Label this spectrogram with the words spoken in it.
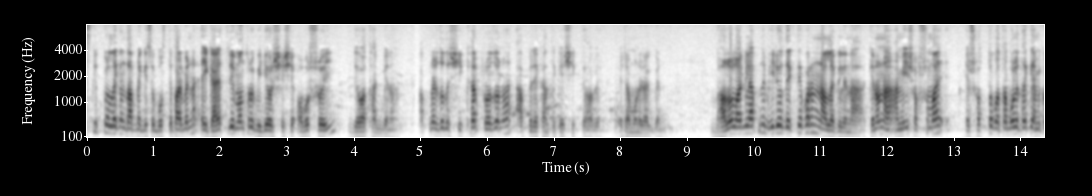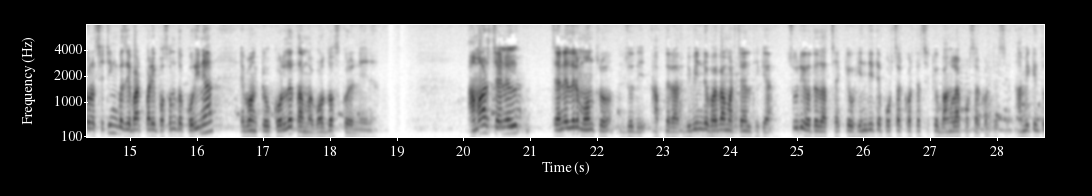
স্কিপ করলে কিন্তু আপনি কিছু বুঝতে পারবেন না। এই গায়ত্রী মন্ত্র ভিডিওর শেষে অবশ্যই দেওয়া থাকবে না। আপনার যদি শিক্ষার প্রয়োজন হয়, আপনার এখান থেকে শিখতে হবে। এটা মনে রাখবেন। ভালো লাগলে আপনি ভিডিও দেখতে পারেন, না লাগলে না। কেননা, আমি সবসময় এ সত্য কথা বলে থাকি, আমি কোনো সিটিং বা যে বাটপাড়ি পছন্দ করি না এবং কেউ করলে তা আমার বরদস্ত করে নিই না। আমার চ্যানেল চ্যানেলের মন্ত্র, যদি আপনারা বিভিন্নভাবে আমার চ্যানেল থেকে চুরি হতে যাচ্ছে, কেউ হিন্দিতে প্রচার করতেছে, কেউ বাংলা প্রচার করতেছে, আমি কিন্তু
